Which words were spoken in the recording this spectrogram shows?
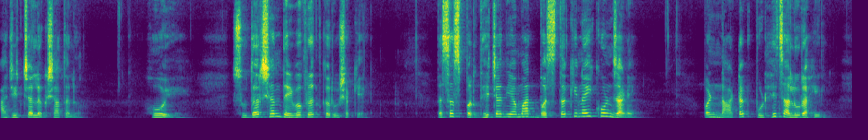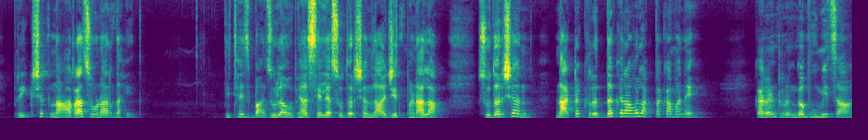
अजितच्या लक्षात आलं. होय सुदर्शन देवव्रत करू शकेल. तसं स्पर्धेच्या नियमात बसतं की नाही कोण जाणे? पण नाटक पुढे चालू राहील. प्रेक्षक नाराज होणार नाहीत. तिथेच बाजूला उभ्या असलेल्या सुदर्शनला अजित म्हणाला सुदर्शन नाटक रद्द करावं लागता कामा नये कारण रंगभूमीचा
